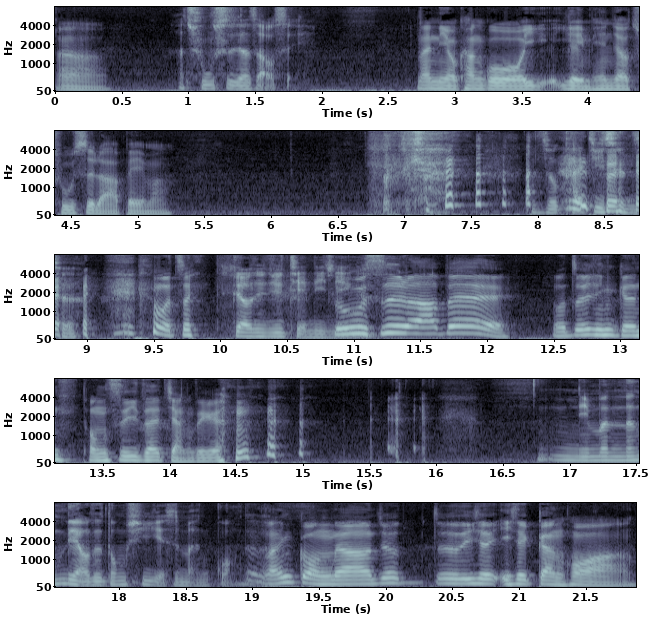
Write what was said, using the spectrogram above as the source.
嗯，那出事要找谁？那你有看过一一个影片叫《出事了阿贝》吗？你说开计程车 我最掉进去田里那出，事了阿贝，我最近跟同事一直在讲这个。你们能聊的东西也是蛮广的蛮广的啊，就就是一些一些干话啊。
